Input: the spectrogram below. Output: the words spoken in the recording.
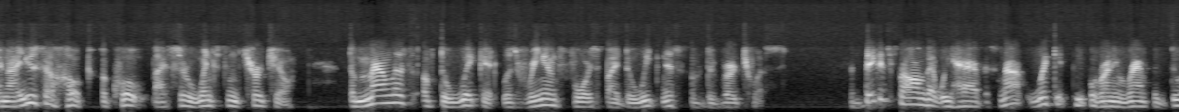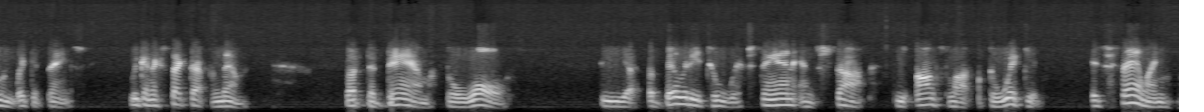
And I use a hook, a quote by Sir Winston Churchill The malice of the wicked was reinforced by the weakness of the virtuous. The biggest problem that we have is not wicked people running rampant doing wicked things. We can expect that from them. But the dam, the wall, the uh, ability to withstand and stop the onslaught of the wicked is failing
